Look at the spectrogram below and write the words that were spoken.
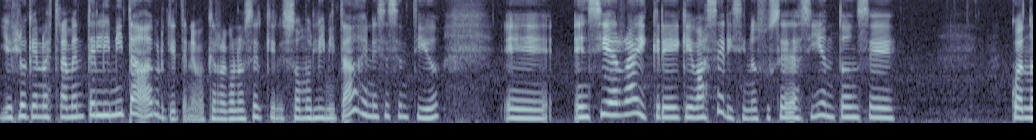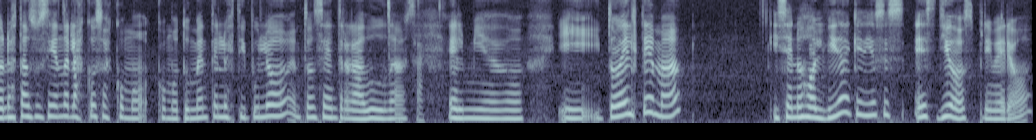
Y es lo que nuestra mente limitada, porque tenemos que reconocer que somos limitados en ese sentido, eh, encierra y cree que va a ser. Y si no sucede así, entonces, cuando no están sucediendo las cosas como, como tu mente lo estipuló, entonces entra la duda, Exacto. el miedo y, y todo el tema. Y se nos olvida que Dios es, es Dios primero,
